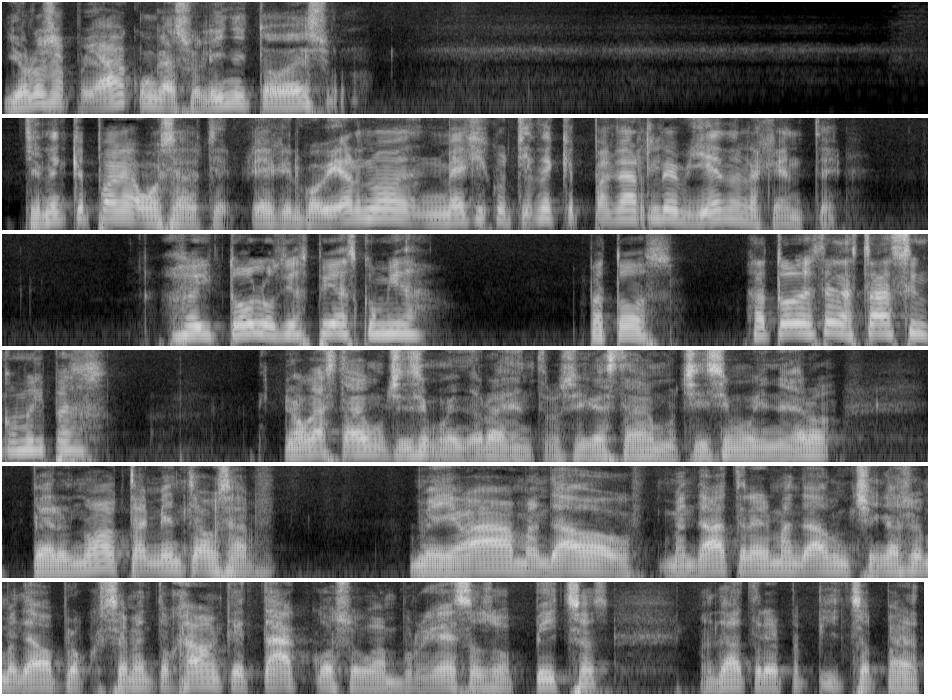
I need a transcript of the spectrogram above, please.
Yo los apoyaba con gasolina y todo eso. Tienen que pagar, o sea, el gobierno en México tiene que pagarle bien a la gente. O sea, y todos los días pedías comida. Para todos. O sea, todo este gastabas 5 mil pesos. Yo gastaba muchísimo dinero adentro, sí gastaba muchísimo dinero. Pero no, también, o sea, me llevaba mandado, mandaba a traer mandado un chingazo de mandado, pero se me antojaban que tacos o hamburguesas o pizzas, mandaba a traer pizza para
